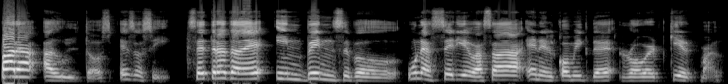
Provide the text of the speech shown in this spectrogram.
para adultos, eso sí. Se trata de Invincible, una serie basada en el cómic de Robert Kirkman.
